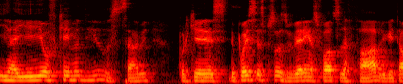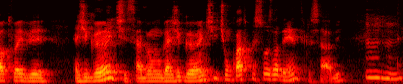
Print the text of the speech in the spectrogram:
e aí eu fiquei, meu Deus, sabe? Porque depois se as pessoas verem as fotos da fábrica e tal, tu vai ver, é gigante, sabe? É um lugar gigante e tinham quatro pessoas lá dentro, sabe? Uhum.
